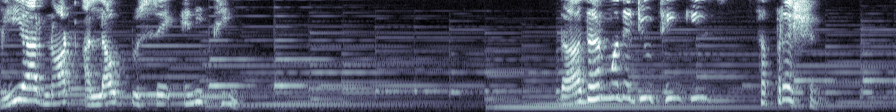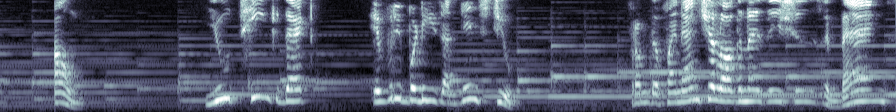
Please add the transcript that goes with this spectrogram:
we are not allowed to say anything. The adharma that you think is suppression. Down. You think that everybody is against you. From the financial organizations, the banks,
